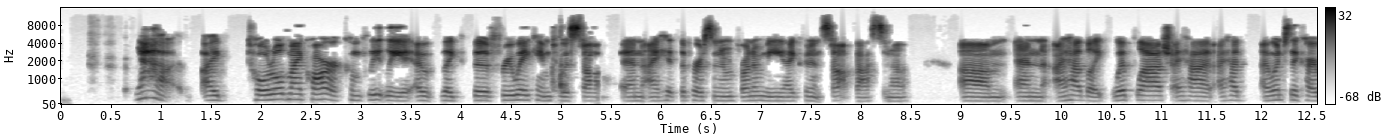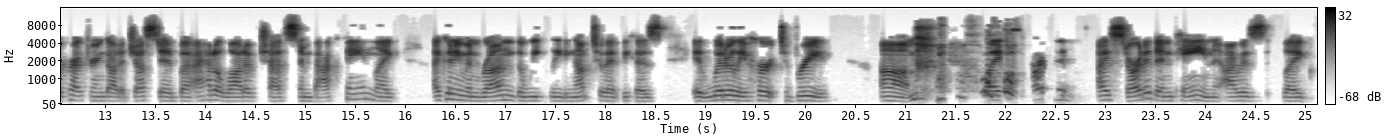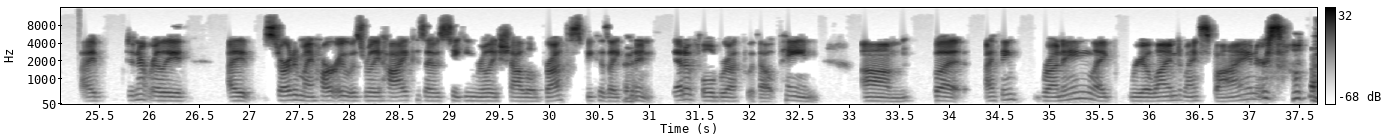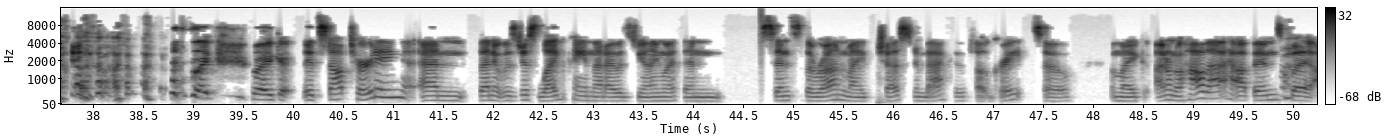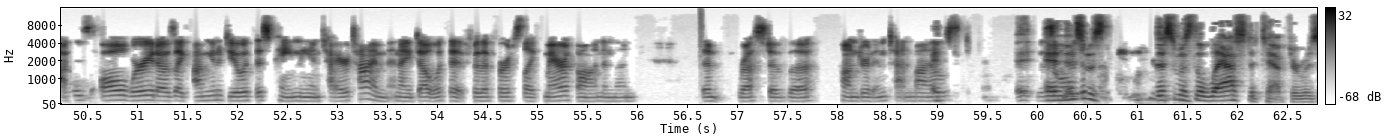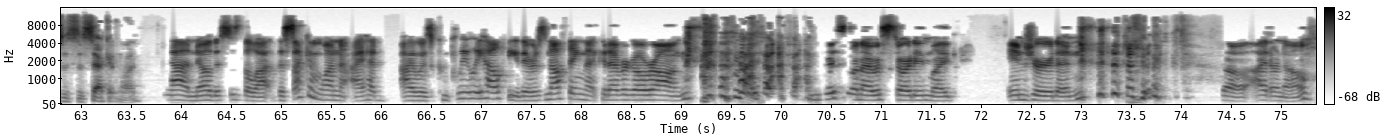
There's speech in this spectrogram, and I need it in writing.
yeah, I totaled my car completely. I, like the freeway came to a stop and I hit the person in front of me. I couldn't stop fast enough. Um, and I had like whiplash. I had, I had, I went to the chiropractor and got adjusted, but I had a lot of chest and back pain. Like I couldn't even run the week leading up to it because it literally hurt to breathe. Um, I started, I started in pain. I was like, I didn't really, I started my heart rate was really high because I was taking really shallow breaths because I couldn't get a full breath without pain. Um, but I think running like realigned my spine or something. like like it stopped hurting and then it was just leg pain that I was dealing with and since the run my chest and back have felt great. So I'm like, I don't know how that happens, but I was all worried. I was like, I'm going to deal with this pain the entire time. And I dealt with it for the first like marathon and then the rest of the 110 miles. And, and this was, this was the last attempt or was this the second one? Yeah, no, this is the last, the second one I had, I was completely healthy. There was nothing that could ever go wrong. this one I was starting like injured and so I don't know.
